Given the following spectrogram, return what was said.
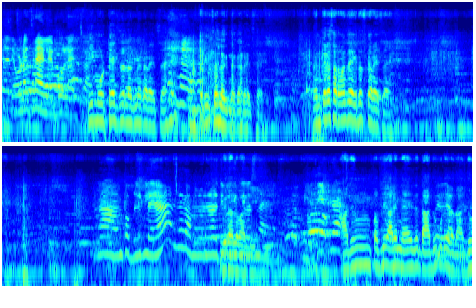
तेवढंच राहिलंय बोलायचं. ती मोठ्याचं लग्न करायचं आहे. लग्न करायचं आहे. नंतर सर्वांचं एकदाच करायचं आहे. पब्लिक अजून पब्लिक आले नाही तर दादू कुठे गेला दादू?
